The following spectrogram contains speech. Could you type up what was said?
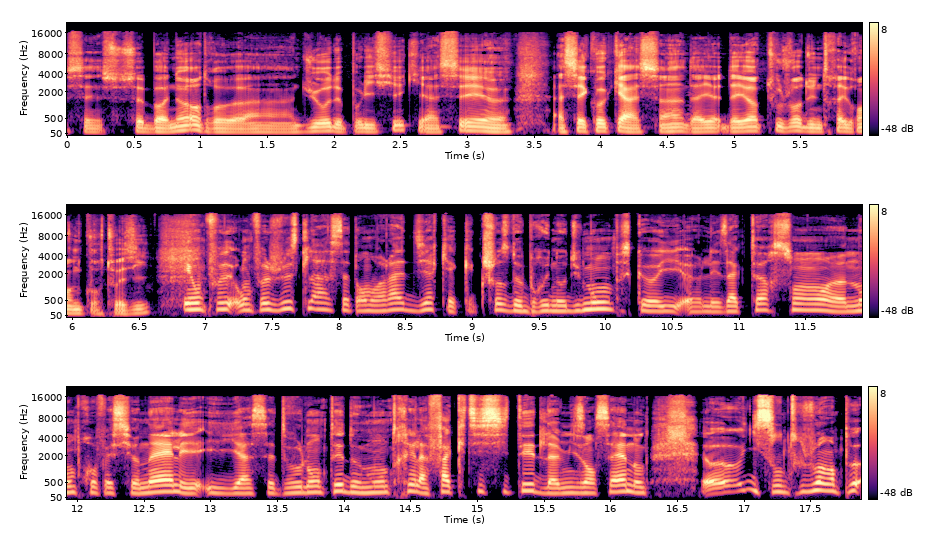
ce bon ordre un duo de policiers qui est assez, euh, assez cocasse. Hein. D'ailleurs, toujours d'une très grande courtoisie. Et on peut, on peut juste là, à cet endroit-là, dire qu'il y a quelque chose de Bruno Dumont, parce que euh, les acteurs sont euh, non professionnels et il y a cette volonté de montrer la facticité de la mise en scène. Donc, ils sont toujours un peu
